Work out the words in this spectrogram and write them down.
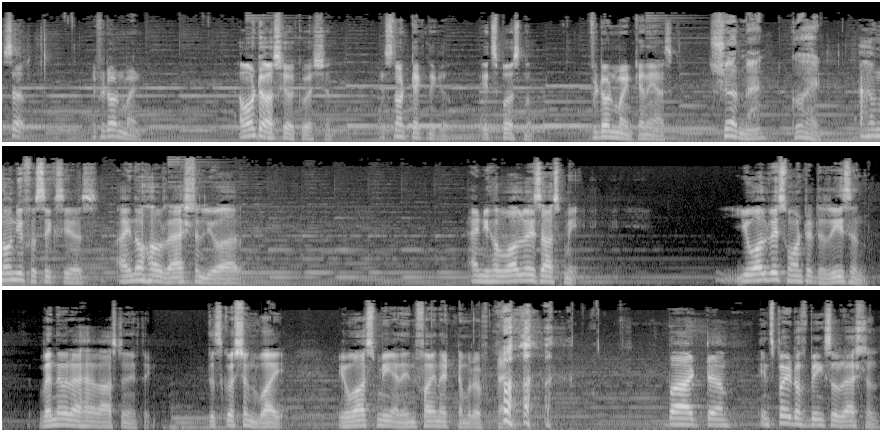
Sir, if you don't mind, I want to ask you a question. It's not technical, it's personal. If you don't mind, can I ask? Sure, man. Go ahead. I have known you for six years. I know how rational you are. And you have always asked me. You always wanted a reason whenever I have asked anything. This question, why, you asked me an infinite number of times. but um, in spite of being so rational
